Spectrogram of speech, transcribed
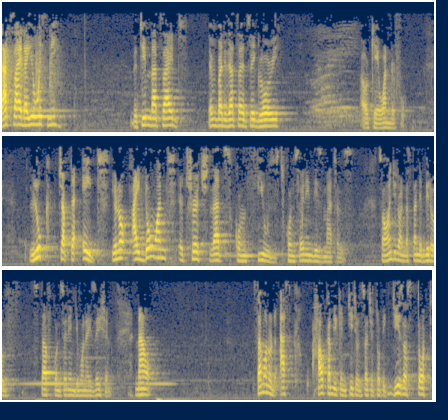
That side, are you with me? The team that side? Everybody that side say glory. glory. Okay, wonderful. Luke chapter 8. You know, I don't want a church that's confused concerning these matters. So I want you to understand a bit of stuff concerning demonization. Now, someone would ask, how come you can teach on such a topic? Jesus taught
